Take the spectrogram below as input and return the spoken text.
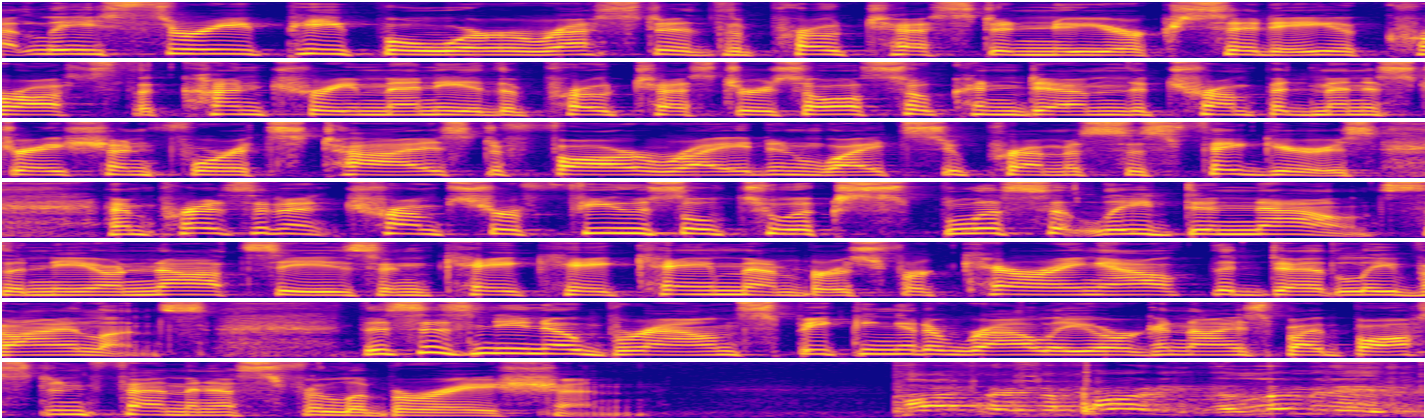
At least three people were arrested at the protest in New York City. Across the country, many of the protesters also condemned the Trump administration for its ties to far-right and white supremacist figures. And President Trump's refusal to explicitly denounce the neo-Nazis and KKK members for carrying out the deadly violence. This is Nino Brown speaking at a rally organized by Boston Feminists for Liberation. Black Panther Party, eliminated.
